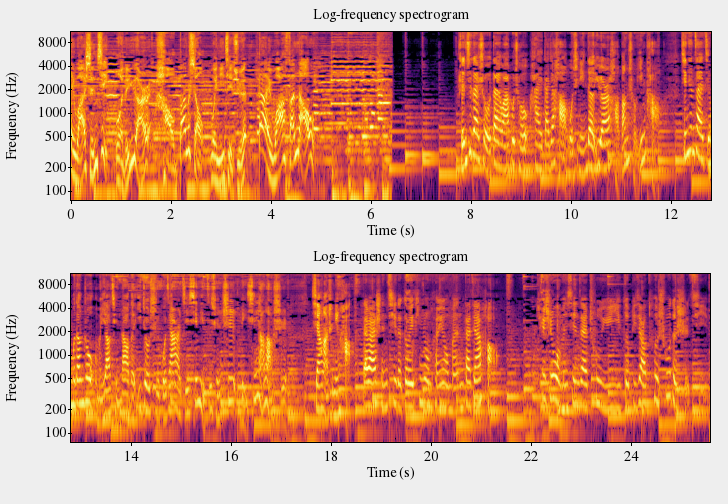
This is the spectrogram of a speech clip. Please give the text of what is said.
带娃神器，我的育儿好帮手，为你解决带娃烦恼。神器在手，带娃不愁。嗨，大家好，我是您的育儿好帮手樱桃。今天在节目当中，我们邀请到的依旧是国家二级心理咨询师李新阳老师。新阳老师您好，带娃神器的各位听众朋友们，大家好。确实，我们现在处于一个比较特殊的时期。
